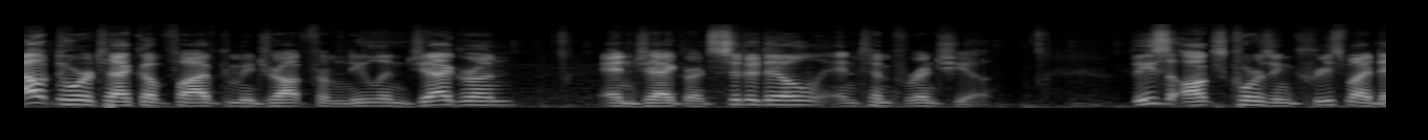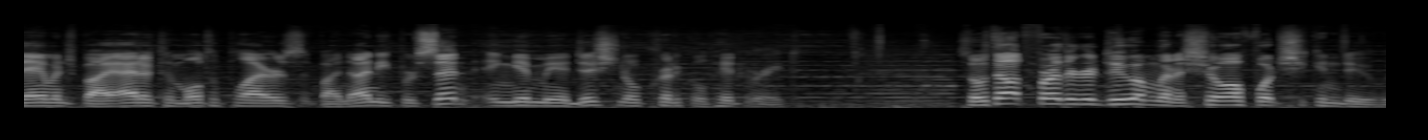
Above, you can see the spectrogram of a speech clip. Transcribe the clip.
Outdoor Attack Up 5 can be dropped from Neelan Jagrun and Jagrun Citadel and Temperantia. These Aux cores increase my damage by additive multipliers by 90% and give me additional critical hit rate. So without further ado, I'm going to show off what she can do.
